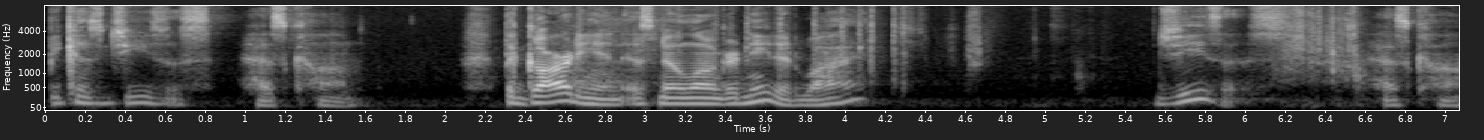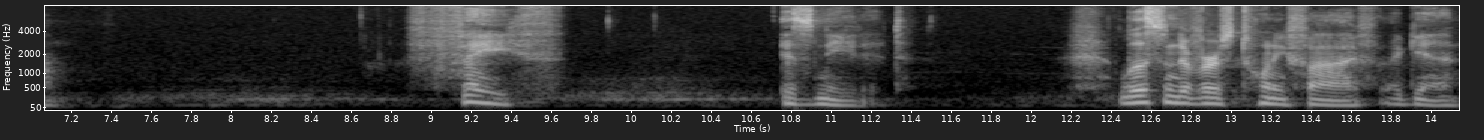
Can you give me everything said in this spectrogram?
Because Jesus has come. The guardian is no longer needed. Why? Jesus has come. Faith is needed. Listen to verse 25 again.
